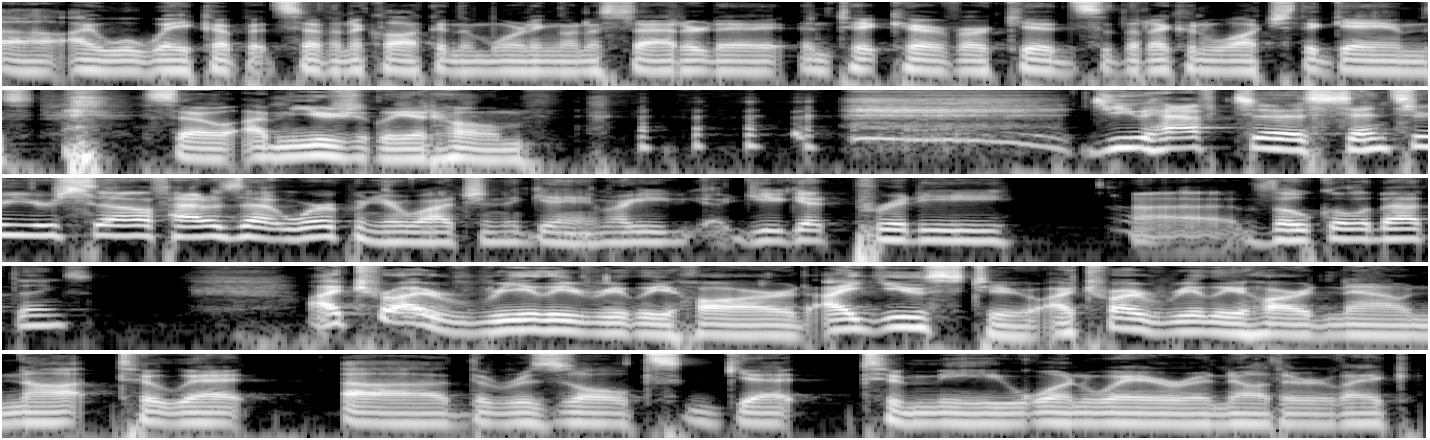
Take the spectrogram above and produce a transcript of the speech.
uh, I will wake up at seven o'clock in the morning on a Saturday and take care of our kids so that I can watch the games. so I'm usually at home. do you have to censor yourself? How does that work when you're watching the game? Are you do you get pretty uh, vocal about things? I try really, really hard. I used to. I try really hard now not to let uh, the results get to me one way or another. Like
